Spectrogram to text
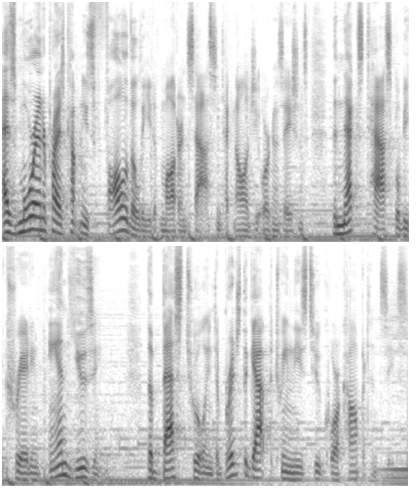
As more enterprise companies follow the lead of modern SaaS and technology organizations, the next task will be creating and using the best tooling to bridge the gap between these two core competencies.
